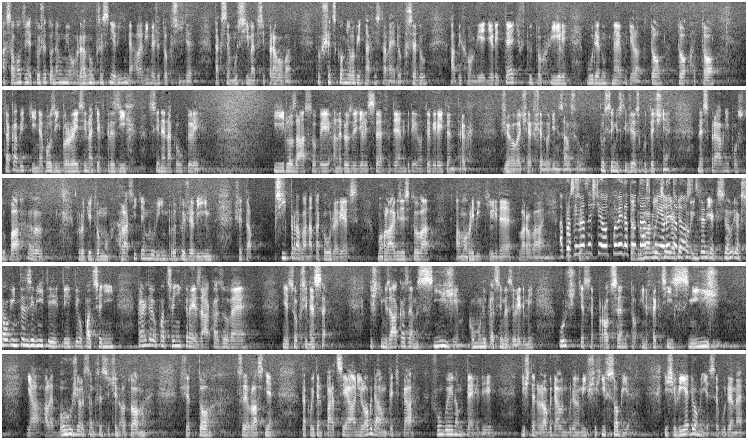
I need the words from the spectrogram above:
a samozřejmě to, že to neumíme odhadnout, přesně víme, ale víme, že to přijde, tak se musíme připravovat. To všecko mělo být nachystané dopředu, abychom věděli, teď v tuto chvíli bude nutné udělat to, to a to, tak aby ti nebozí prodejci na těch trzích si nenakoupili jídlo, zásoby a nedozvěděli se v den, kdy otevírají ten trh, že ho večer v 6 hodin zavřou. To si myslím, že je skutečně nesprávný postup a e, proti tomu hlasitě mluvím, protože vím, že ta příprava na takovouhle věc mohla existovat a mohli být ti lidé varováni. A prosím vás ještě o odpověď na tu otázku, věc, je-li to jak dost? Je to, jak, jsou, jak jsou intenzivní ty, ty, ty opatření. Každé opatření, které je zákazové, něco přinese. Když tím zákazem snížím komunikaci mezi lidmi, určitě se procento infekcí sníží. Já ale bohužel jsem přesvědčen o tom, že to, co je vlastně takový ten parciální lockdown teďka, funguje jenom tehdy, když ten lockdown budeme mít všichni v sobě. Když vědomně se budeme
